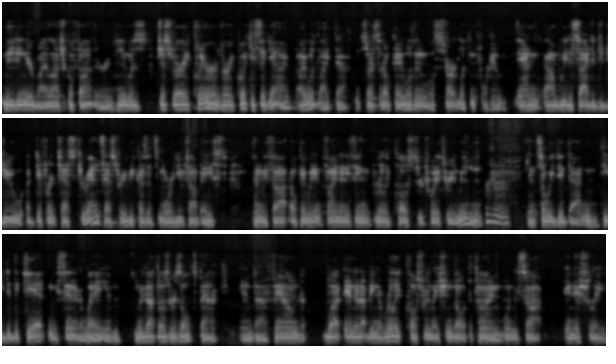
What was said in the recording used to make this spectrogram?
meeting your biological father? And he was just very clear and very quick. He said, Yeah, I, I would like that. And so I said, Okay, well, then we'll start looking for him. And um, we decided to do a different test through Ancestry because it's more Utah based and we thought, okay, we didn't find anything really close through 23andMe. Mm-hmm. And so we did that. And he did the kit and we sent it away. And we got those results back and uh, found what ended up being a really close relation, though, at the time when we saw it initially,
